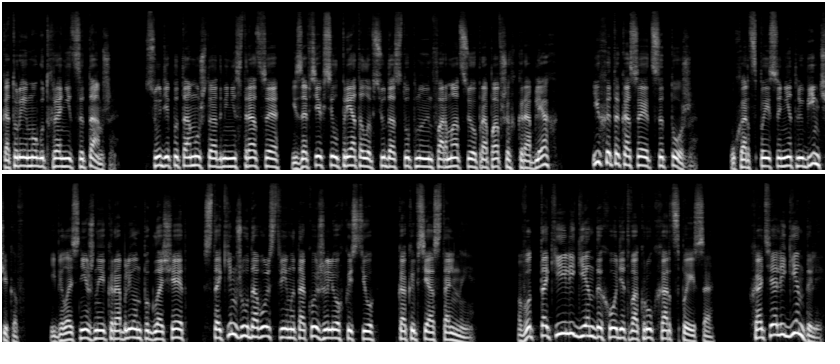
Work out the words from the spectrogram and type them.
которые могут храниться там же. Судя по тому, что администрация изо всех сил прятала всю доступную информацию о пропавших кораблях, их это касается тоже. У Хардспейса нет любимчиков, и белоснежные корабли он поглощает с таким же удовольствием и такой же легкостью, как и все остальные. Вот такие легенды ходят вокруг Хардспейса. Хотя легенды ли?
